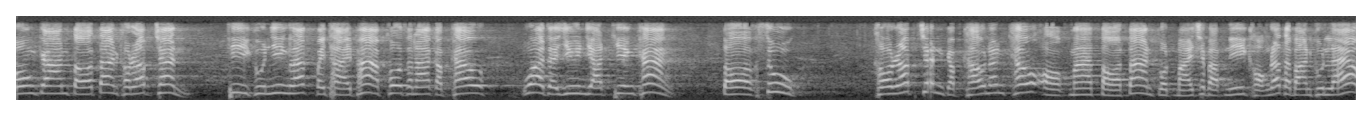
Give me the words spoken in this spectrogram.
องค์การต่อต้านคอร์รัปชันที่คุณยิ่งลักษณ์ไปถ่ายภาพโฆษณากับเขา ว่าจะยืนหยัดเคียงข้างต่อสู้คอร์รัปชันกับเขานั้นเขาออกมาต่อต้านกฎหมายฉบับนี้ของรัฐบาลคุณแล้ว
